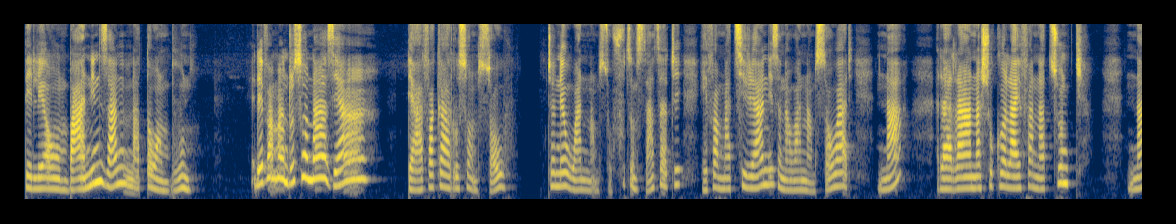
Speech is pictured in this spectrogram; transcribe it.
de le ao ambany iny zany no atao ambony, rehefa mandroso anazy a de afaka aroso amizao. Ohatran'ny hoe hohanina amin'izao fotsiny izany satria efa matsiro ihany izy na hohanina amin'izao ary, na rarahana chocolat efa natsonika, na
